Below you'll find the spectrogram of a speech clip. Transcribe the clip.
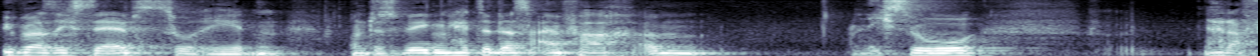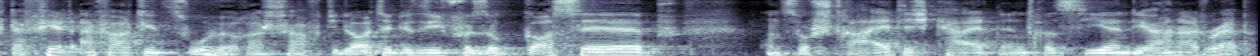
über sich selbst zu reden. Und deswegen hätte das einfach ähm, nicht so, na, da, da fehlt einfach die Zuhörerschaft. Die Leute, die sich für so Gossip und so Streitigkeiten interessieren, die hören halt Rap.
